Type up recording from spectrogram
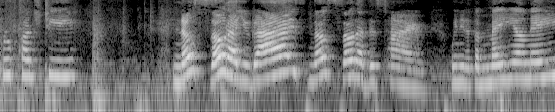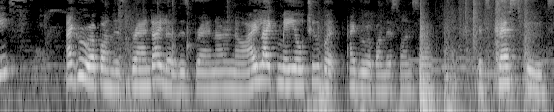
fruit punch tea. No soda, you guys. No soda this time. We needed the mayonnaise. I grew up on this brand. I love this brand. I don't know. I like mayo too, but I grew up on this one, so it's best foods.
